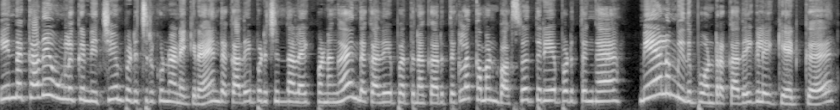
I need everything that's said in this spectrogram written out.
இந்த கதை உங்களுக்கு நிச்சயம் பிடிச்சிருக்கும்னு நினைக்கிறேன். இந்த கதை பிடிச்சிருந்தா லைக் பண்ணுங்க. இந்த கதையை பற்றின கருத்துக்களை கமெண்ட் பாக்ஸில் தெரியப்படுத்துங்க. மேலும் இது போன்ற கதைகளை கேட்க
